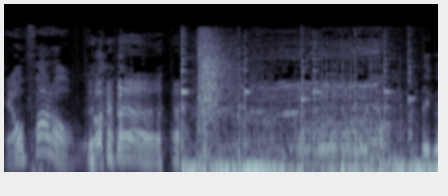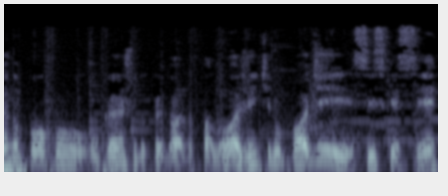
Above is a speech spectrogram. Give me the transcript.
É o farol. Pegando um pouco o gancho do que o Eduardo falou, a gente não pode se esquecer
